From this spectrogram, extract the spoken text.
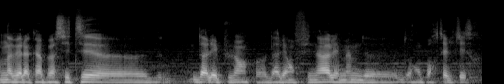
on avait la capacité d'aller plus loin, d'aller en finale et même de remporter le titre.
